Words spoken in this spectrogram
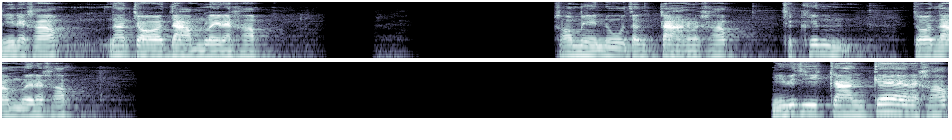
นี่นะครับ หน้าจอดำเลยนะครับ เข้าเมนูต่างๆนะครับ จะขึ้นจอดำเลยนะครับ มีวิธีการแก้นะครับ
